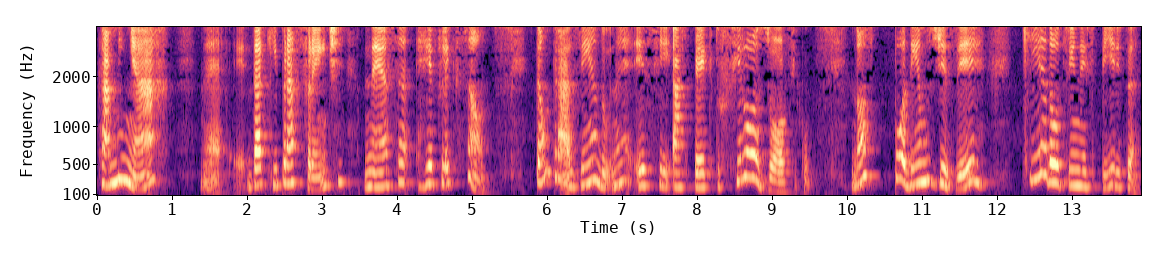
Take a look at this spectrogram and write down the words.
caminhar né, daqui para frente nessa reflexão. Então, trazendo né, esse aspecto filosófico, nós podemos dizer que a doutrina espírita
